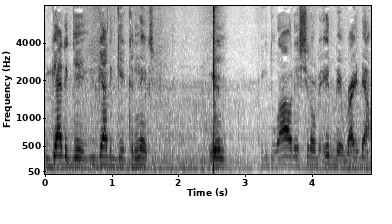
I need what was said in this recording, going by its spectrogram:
You got to get you got to get connection. You, you can do all this shit on the internet right now.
